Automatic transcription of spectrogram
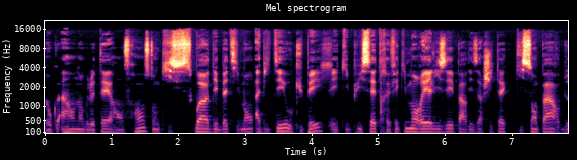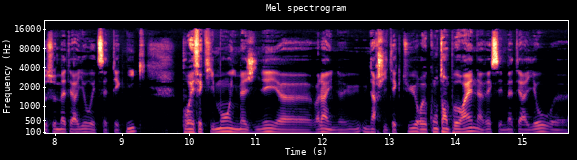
Donc un en Angleterre, en France, donc qui soient des bâtiments habités, occupés, et qui puissent être effectivement réalisés par des architectes qui s'emparent de ce matériau et de cette technique pour effectivement imaginer euh, voilà une, une, architecture contemporaine avec ces matériaux euh,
